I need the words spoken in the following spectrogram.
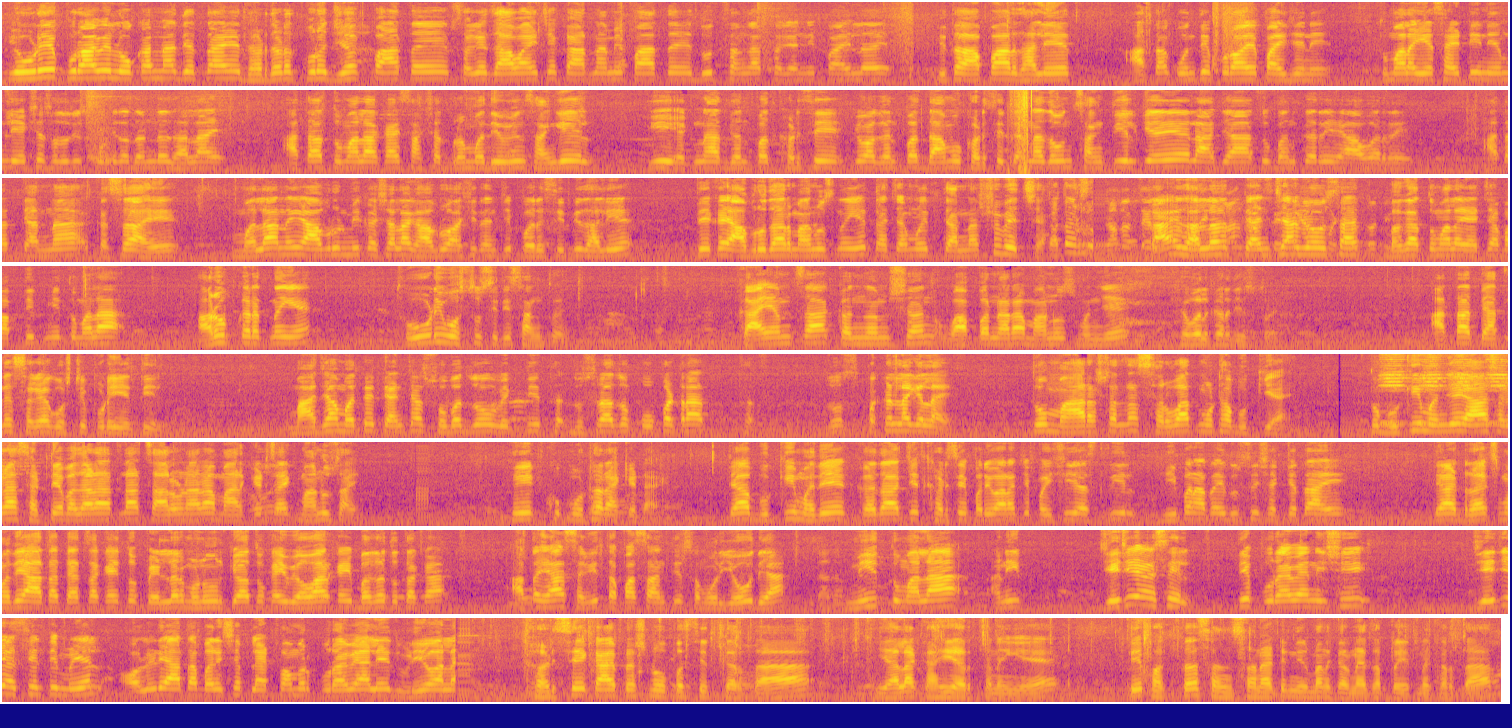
एवढे पुरावे लोकांना देत आहे धडधडत पुरं जग पाहत आहे सगळे जावायचे कारनामे पाहत आहे दूध संघात सगळ्यांनी पाहिलंय तिथं अपार झालेत. आता कोणते पुरावे पाहिजे नाही? तुम्हाला एस आय टी नेमली एकशे सदोतीस कोटीचा दंड झाला आहे आता तुम्हाला काय साक्षात ब्रह्मदेव येऊन सांगेल की एकनाथ गणपत खडसे किंवा गणपत दामू खडसे त्यांना जाऊन सांगतील की ए राजा तू बंद कर रे हे आवर रे. आता त्यांना कसं आहे? मला नाही आवरून मी कशाला घाबरू अशी त्यांची परिस्थिती झाली आहे ते काही आबरूदार माणूस नाही आहे त्याच्यामुळे त्यांना शुभेच्छा. काय झालं? त्यांच्या व्यवसायात बघा तुम्हाला याच्या बाबतीत मी तुम्हाला आरोप करत नाही आहे थोडी वस्तुस्थिती सांगतोय. कायमचा कन्झम्शन वापरणारा माणूस म्हणजे खेवलकर दिसतोय. आता त्यातल्या सगळ्या गोष्टी पुढे येतील. माझ्या मते त्यांच्यासोबत जो व्यक्ती थ- दुसरा जो पोपटरा थ- जो पकडला गेला आहे तो महाराष्ट्रातला सर्वात मोठा बुकी आहे. तो बुकी म्हणजे या सगळ्या सट्टे बाजारातला चालवणारा मार्केटचा एक माणूस आहे. हे एक खूप मोठं रॅकेट आहे. त्या बुकीमध्ये कदाचित खडसे परिवाराचे पैसे असतील ही पण आता ही दुसरी शक्यता आहे. त्या ड्रग्समध्ये आता त्याचा काही तो पेडलर म्हणून किंवा तो काही व्यवहार काही बघत होता का? आता ह्या सगळी तपासांती समोर येऊ द्या. मी तुम्हाला आणि जे जे असेल ते पुराव्यानिशी जे जे असेल ते मिळेल. ऑलरेडी आता बरेचसे प्लॅटफॉर्मवर पुरावे आले आहेत व्हिडिओ आला खडसे काय प्रश्न उपस्थित करता? याला काही अर्थ नाही आहे ते फक्त सनसनाटी निर्माण करण्याचा प्रयत्न करतात.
